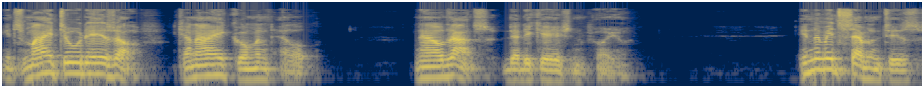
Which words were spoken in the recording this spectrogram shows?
It's my two days off. Can I come and help? Now that's dedication for you. In the mid 70s,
